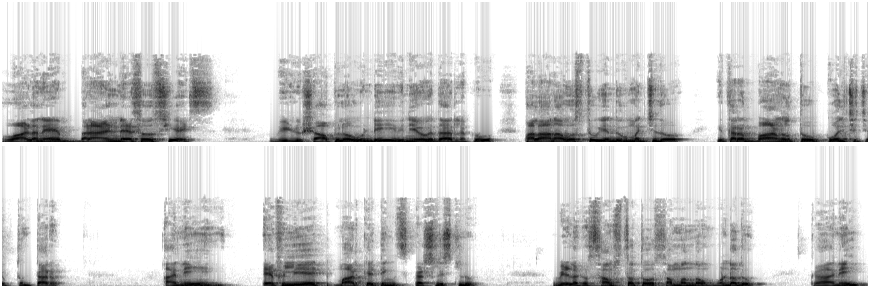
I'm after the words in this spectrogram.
వాళ్ళనే బ్రాండ్ అసోసియేట్స్. వీళ్ళు షాపులో ఉండి వినియోగదారులకు ఫలానా వస్తువు ఎందుకు మంచిదో ఇతర బాణలతో పోల్చి చెప్తుంటారు. అని ఎఫిలియేట్ మార్కెటింగ్ స్పెషలిస్టులు వీళ్ళకు సంస్థతో సంబంధం ఉండదు. కానీ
